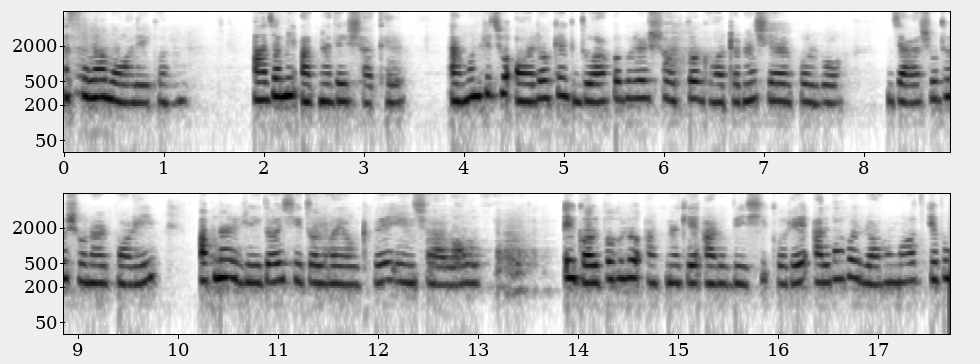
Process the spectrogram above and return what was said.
আসসালামু আলাইকুম। আজ আমি আপনাদের সাথে এমন কিছু অলৌকিক দোয়া কবুলের সত্য ঘটনা শেয়ার করব, যা শুধু শোনার পরেই আপনার হৃদয় শীতল হয়ে উঠবে ইনশাআল্লাহ। এই গল্পগুলো আপনাকে আরও বেশি করে আল্লাহর রহমত এবং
